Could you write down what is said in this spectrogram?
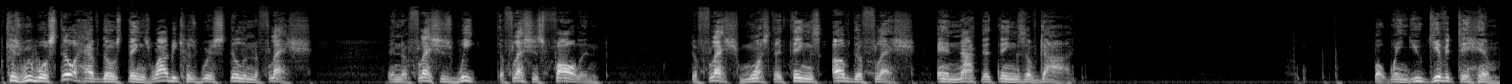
Because we will still have those things. Why? Because we're still in the flesh. And the flesh is weak. The flesh is fallen. The flesh wants the things of the flesh and not the things of God. But when you give it to Him,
